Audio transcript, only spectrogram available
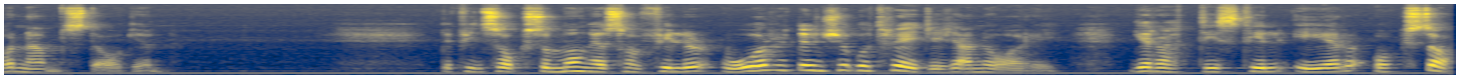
på namnsdagen. Det finns också många som fyller år den 23 januari. Grattis till er också!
